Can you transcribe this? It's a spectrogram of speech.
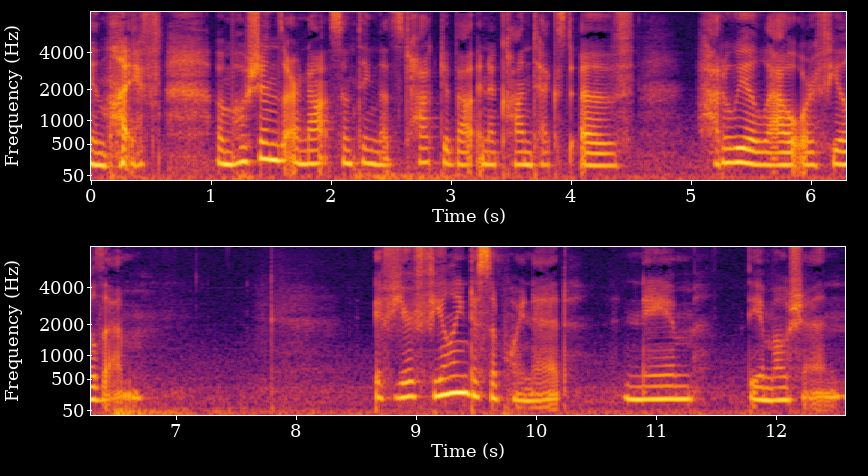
in life. Emotions are not something that's talked about in a context of how do we allow or feel them. If you're feeling disappointed, name the emotion.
